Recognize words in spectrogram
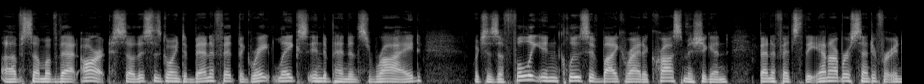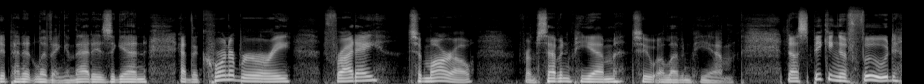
of some of that art. So, this is going to benefit the Great Lakes Independence Ride which is a fully inclusive bike ride across Michigan, benefits the Ann Arbor Center for Independent Living. And that is, again, at the Corner Brewery, Friday, tomorrow, from 7 p.m. to 11 p.m. Now, speaking of food,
